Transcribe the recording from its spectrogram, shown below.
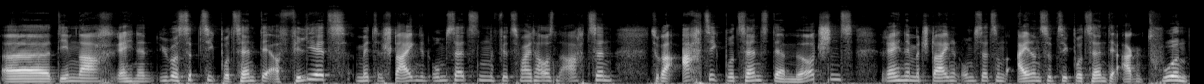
Äh, demnach rechnen über 70% der Affiliates mit steigenden Umsätzen für 2018. Sogar 80% der Merchants rechnen mit steigenden Umsätzen und 71% der Agenturen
